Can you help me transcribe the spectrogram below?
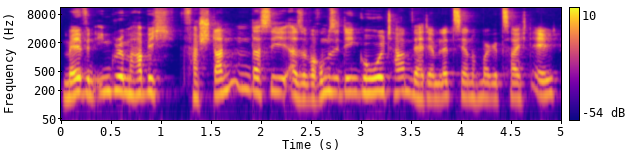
Melvin Ingram habe ich verstanden, dass sie, also warum sie den geholt haben. Der hat ja im letzten Jahr nochmal gezeigt, ey,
